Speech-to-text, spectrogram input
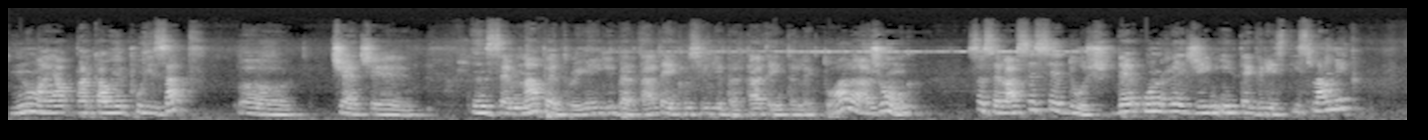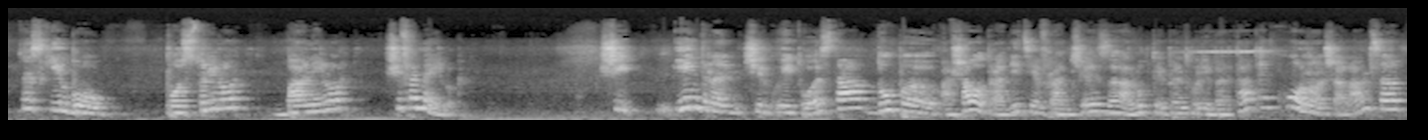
nu mai au, parcă au epuizat uh, ceea ce însemna pentru ei libertatea, inclusiv libertatea intelectuală, ajung să se lase seduși de un regim integrist islamic în schimbul posturilor banilor și femeilor. Și intră în circuitul ăsta după așa o tradiție franceză a luptei pentru libertate cu o nonșalanță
